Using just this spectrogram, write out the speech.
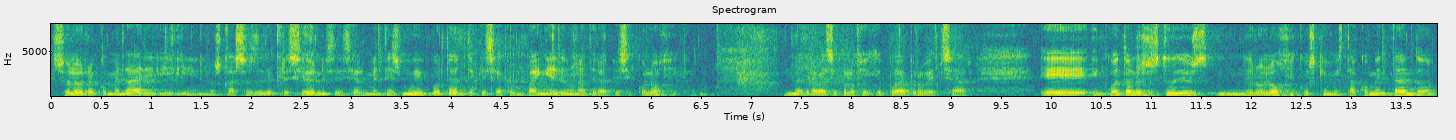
suelo recomendar, y, en los casos de depresión esencialmente es muy importante que se acompañe de una terapia psicológica, ¿no? una terapia psicológica que pueda aprovechar. Eh, en cuanto a los estudios neurológicos que me está comentando,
